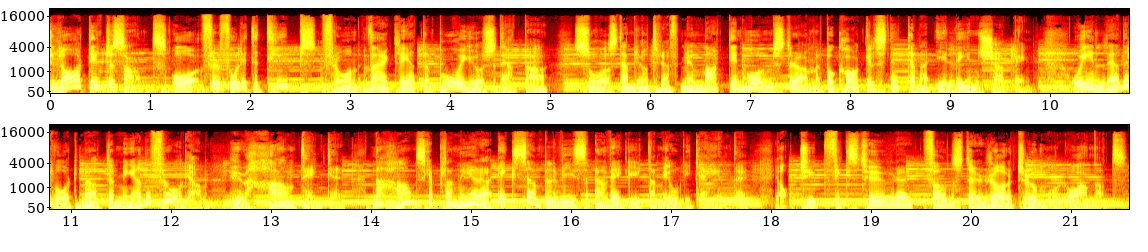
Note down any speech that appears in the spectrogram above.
Klart intressant och för att få lite tips från verkligheten på just detta så stämde jag träff med Martin Holmström på Kakelsnickarna i Linköping och inledde vårt möte med frågan hur han tänker när han ska planera exempelvis en väggyta med olika hinder. Ja, typ fixturer, fönster, rörtrummor och annat.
